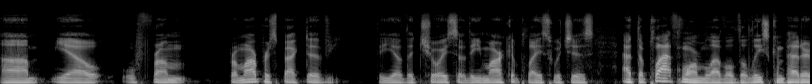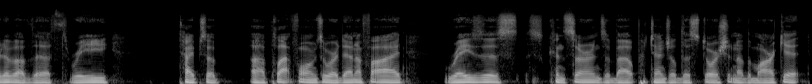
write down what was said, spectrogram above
Um, you know, from from our perspective, the you know, the choice of the marketplace, which is at the platform level, the least competitive of the three types of uh, platforms were identified, raises concerns about potential distortion of the market,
